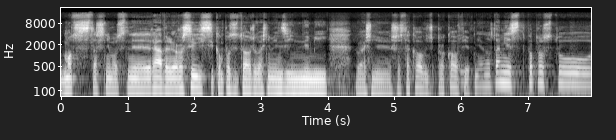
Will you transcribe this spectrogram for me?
moc, strasznie mocny Ravel, rosyjscy kompozytorzy, właśnie między innymi właśnie Szostakowicz, Prokofiew, nie? No tam jest po prostu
